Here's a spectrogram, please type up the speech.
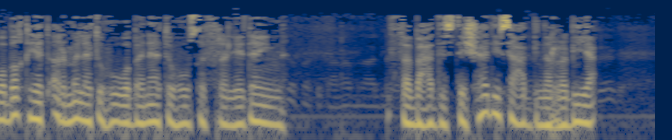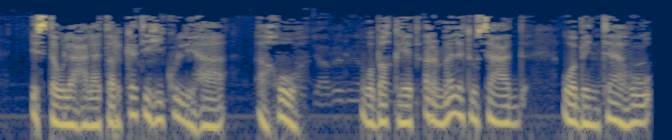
وبقيت أرملته وبناته صفر اليدين. فبعد استشهاد سعد بن الربيع استولى على تركته كلها أخوه وبقيت أرملة سعد وبنتاه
